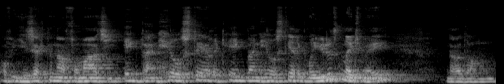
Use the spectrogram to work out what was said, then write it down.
Of je zegt een affirmatie, ik ben heel sterk, ik ben heel sterk, maar je doet er niks mee. Nou, dan,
